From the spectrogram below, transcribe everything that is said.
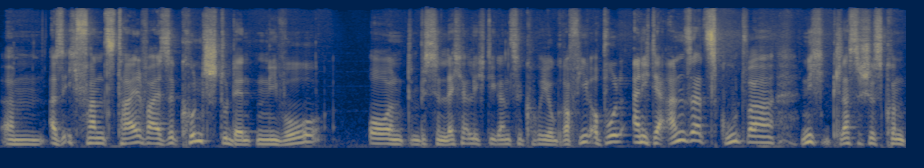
Ähm, also ich fand es teilweise Kunststudentenniveau und ein bisschen lächerlich die ganze Choreografie, obwohl eigentlich der Ansatz gut war, nicht ein klassisches Kon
